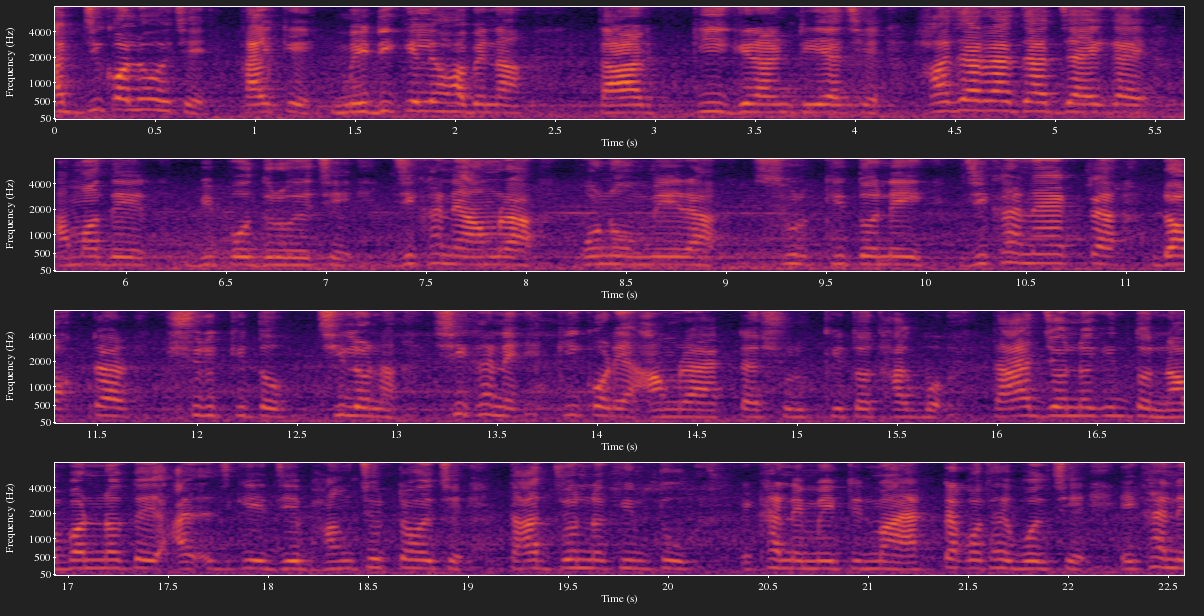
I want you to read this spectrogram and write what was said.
আরজিকলে হয়েছে, কালকে মেডিকেলে হবে না। তার কি গ্যারান্টি আছে? হাজার হাজার জায়গায় আমাদের বিপদ রয়েছে, যেখানে আমরা কোনো মেয়েরা সুরক্ষিত নেই, যেখানে একটা ডক্টর সুরক্ষিত ছিল না, সেখানে কি করে আমরা একটা সুরক্ষিত থাকব? তার জন্য কিন্তু নবান্নতে আজকে যে ভাঙচুরটা হয়েছে, তার জন্য কিন্তু এখানে মেয়েটির মা একটা কথাই বলছে, এখানে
